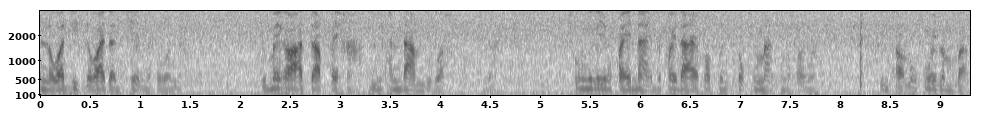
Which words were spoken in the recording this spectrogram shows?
นหรือว่าดิดหรือว่าจันเชนนะทุกคนนะหรือไม่ก็อาจจะไปหาลุงพันดำดีกว่านะช่วงนี้ก็ยังไปไหนไม่ค่อยได้เพราะฝนตกหนักนะทุกคนเนาะขึ้นเขาลงห้วยลำบาก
